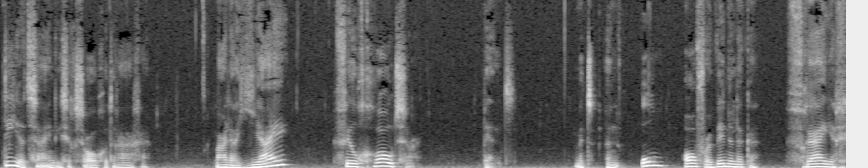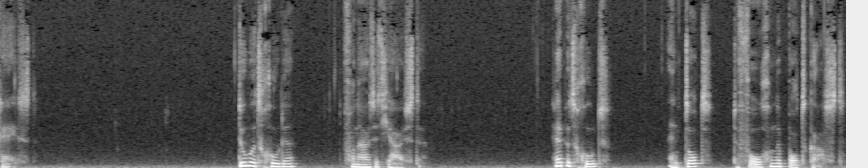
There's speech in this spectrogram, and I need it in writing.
die het zijn die zich zo gedragen. Maar dat jij veel groter bent met een onoverwinnelijke vrije geest. Doe het goede vanuit het juiste. Heb het goed en tot de volgende podcast.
